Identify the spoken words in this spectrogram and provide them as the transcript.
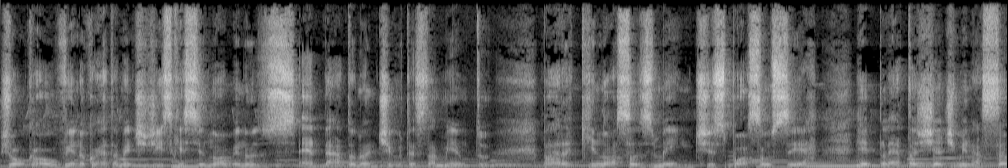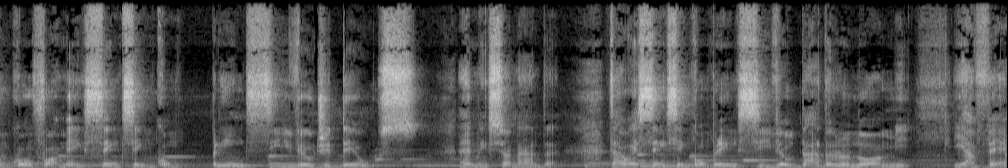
João Calvino corretamente diz que esse nome nos é dado no Antigo Testamento para que nossas mentes possam ser repletas de admiração conforme a essência incompreensível de Deus é mencionada. Tal essência incompreensível dada no nome Yahvé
